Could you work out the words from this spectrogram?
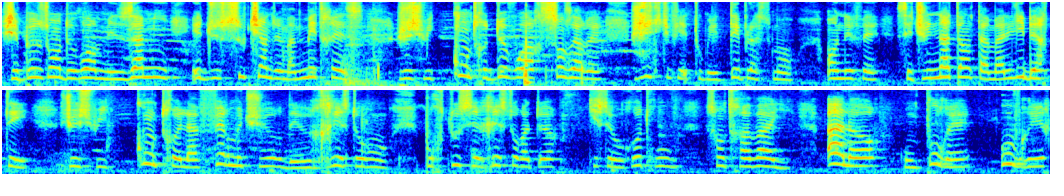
j'ai besoin de voir mes amis et du soutien de ma maîtresse. Je suis contre devoir sans arrêt justifier tous mes déplacements. En effet, c'est une atteinte à ma liberté. Je suis contre la fermeture des restaurants pour tous ces restaurateurs qui se retrouvent sans travail, alors qu'on pourrait ouvrir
